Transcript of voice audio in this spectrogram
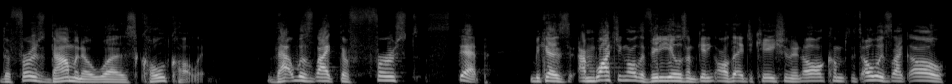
the first domino was cold calling that was like the first step because I'm watching all the videos, I'm getting all the education, and all comes. It's always like, oh,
